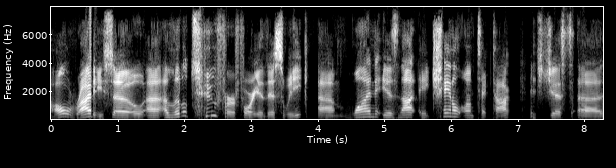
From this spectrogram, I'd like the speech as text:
All righty. so uh, a little twofer for you this week. Um, one is not a channel on TikTok. It's just uh,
